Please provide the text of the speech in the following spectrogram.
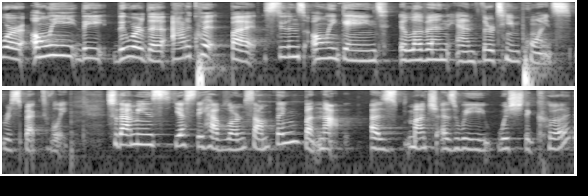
were only the they were the adequate, but students only gained 11 and 13 points respectively. So that means yes, they have learned something, but not as much as we wish they could.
